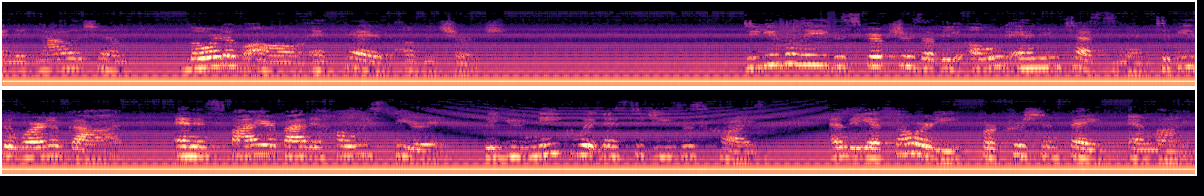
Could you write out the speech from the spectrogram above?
and acknowledge Him Lord of all and head of the church? Do you believe the scriptures of the Old and New Testament to be the Word of God and inspired by the Holy Spirit, the unique witness to Jesus Christ, and the authority for Christian faith and life?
